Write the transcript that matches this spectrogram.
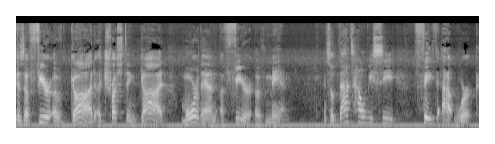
is a fear of God, a trust in God more than a fear of man. And so that's how we see faith at work.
